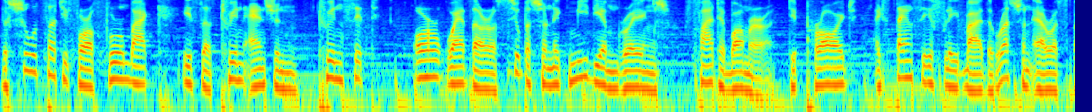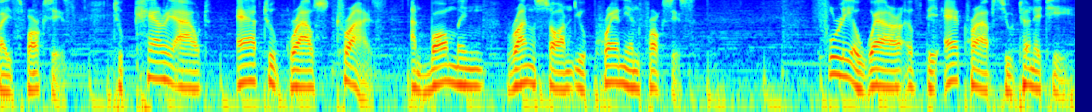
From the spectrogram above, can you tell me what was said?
The Su-34 fullback is a twin-engine, twin-seat, all-weather supersonic medium-range fighter bomber deployed extensively by the Russian aerospace forces to carry out air-to-ground strikes and bombing runs on Ukrainian forces fully aware of the aircraft's utility,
